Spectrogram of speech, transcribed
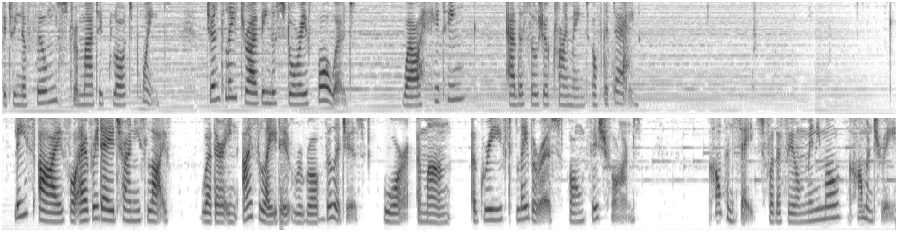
between the film's dramatic plot point, gently driving the story forward while hitting at the social climate of the day. Lee's eye for everyday Chinese life, whether in isolated rural villages or among aggrieved laborers on fish farms, compensates for the film's minimal commentary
